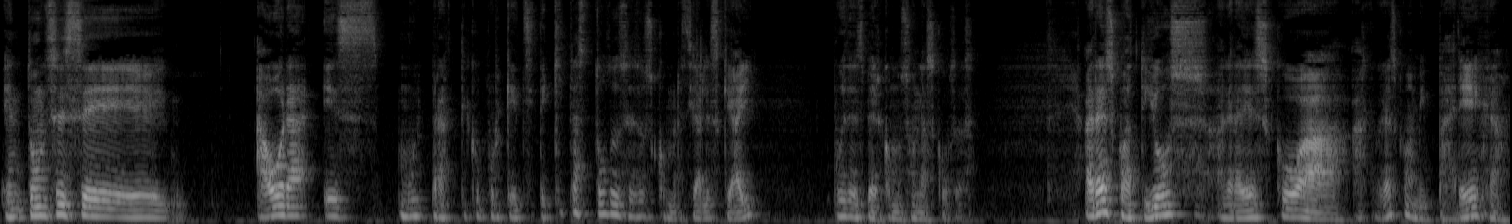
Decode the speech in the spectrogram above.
Entonces, eh, ahora es muy práctico porque si te quitas todos esos comerciales que hay, puedes ver cómo son las cosas. Agradezco a Dios, agradezco a, agradezco a mi pareja,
